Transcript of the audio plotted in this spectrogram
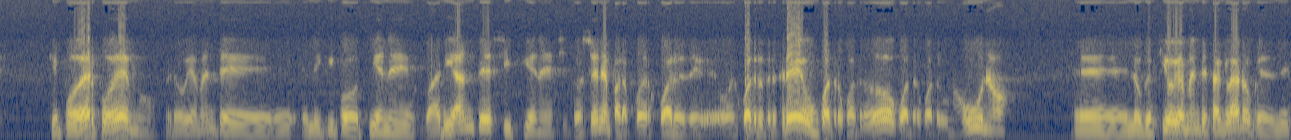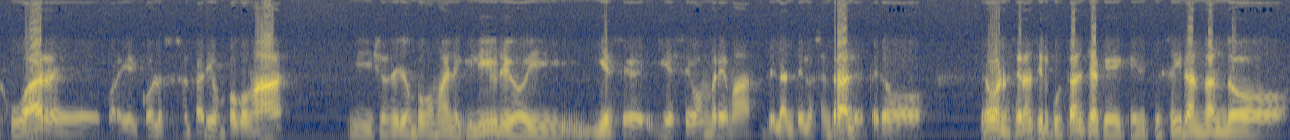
que poder podemos, pero obviamente el equipo tiene variantes y tiene situaciones para poder jugar de, o el 4-3-3 o un 4-4-2, 4-4-1-1. Eh, lo que sí obviamente está claro que de jugar, eh, por ahí el Colo se soltaría un poco más y yo sería un poco más el equilibrio y, ese, y ese hombre más delante de los centrales. Pero, pero bueno, serán circunstancias que, que, se irán dando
